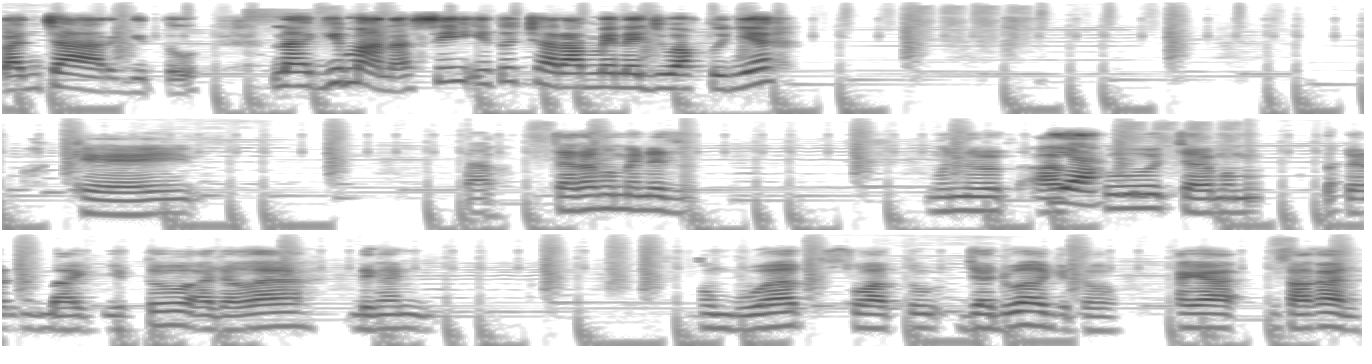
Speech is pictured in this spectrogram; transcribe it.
lancar gitu. Nah, gimana sih itu cara manage waktunya? Oke. Nah, cara memanage menurut Iya. aku cara memanage yang terbaik itu adalah dengan membuat suatu jadwal gitu. Kayak misalkan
